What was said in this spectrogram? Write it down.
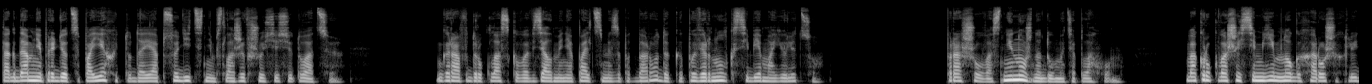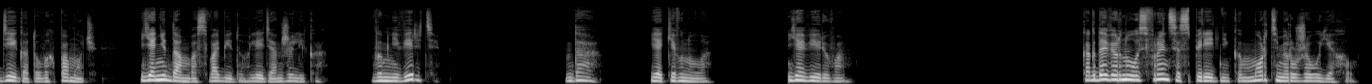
Тогда мне придется поехать туда и обсудить с ним сложившуюся ситуацию. Граф вдруг ласково взял меня пальцами за подбородок и повернул к себе мое лицо. Прошу вас, не нужно думать о плохом. Вокруг вашей семьи много хороших людей, готовых помочь. Я не дам вас в обиду, леди Анжелика. Вы мне верите? Да, я кивнула. Я верю вам. Когда вернулась Фрэнсис с передником, Мортимер уже уехал.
